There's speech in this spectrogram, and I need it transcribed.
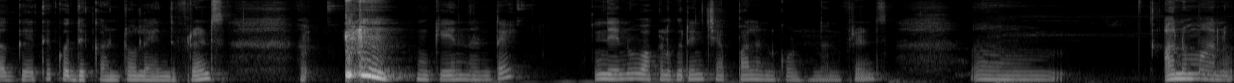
దగ్గు అయితే కొద్దిగా కంట్రోల్ అయింది ఫ్రెండ్స్. ఇంకేందంటే నేను ఒకరి గురించి చెప్పాలనుకుంటున్నాను ఫ్రెండ్స్. అనుమానం.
